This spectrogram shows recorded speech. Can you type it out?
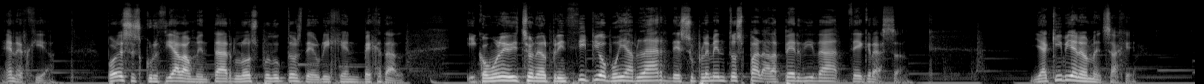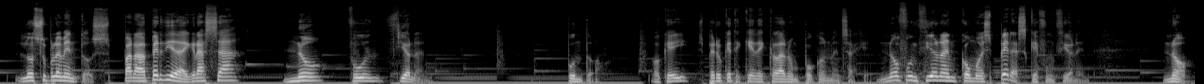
energía. Por eso es crucial aumentar los productos de origen vegetal. Y como he dicho en el principio, voy a hablar de suplementos para la pérdida de grasa. Y aquí viene el mensaje. Los suplementos para la pérdida de grasa no funcionan. Punto. ¿Ok? Espero que te quede claro un poco el mensaje. No funcionan como esperas que funcionen. No,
